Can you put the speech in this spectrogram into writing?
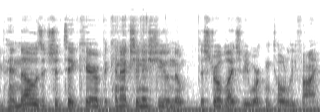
repin those, it should take care of the connection issue and the, the strobe light should be working totally fine.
